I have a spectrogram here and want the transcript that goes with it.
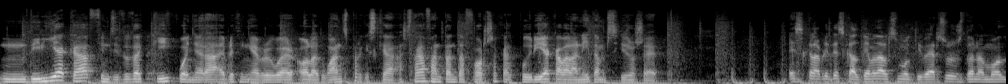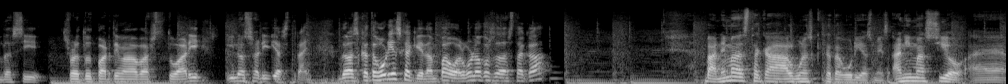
mm, diria que fins i tot aquí guanyarà Everything Everywhere All at Once perquè és que està agafant tanta força que podria acabar la nit amb 6 o 7. És que la veritat és que el tema dels multiversos dona molt de sí, sobretot per tema de vestuari, i no seria estrany. De les categories que queden, Pau, alguna cosa a destacar? Va, anem a destacar algunes categories més. Animació, eh,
